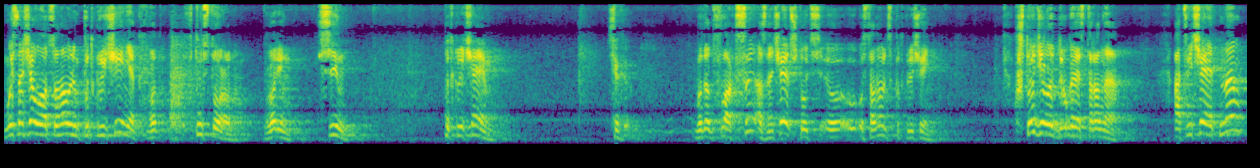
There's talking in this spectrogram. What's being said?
Мы сначала устанавливаем подключение вот в ту сторону. Говорим, SYN, подключаем вот этот флаг «с» означает, что э, устанавливается подключение. Что делает другая сторона? Отвечает нам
